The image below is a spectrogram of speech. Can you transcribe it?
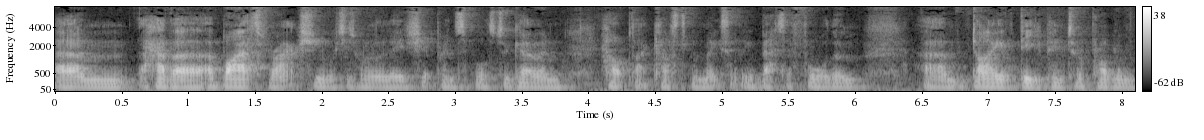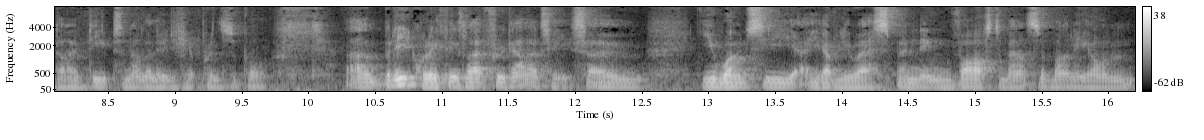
um, have a, a, bias for action, which is one of the leadership principles, to go and help that customer make something better for them. Um, dive deep into a problem, dive deep is another leadership principle. Um, but equally, things like frugality. So you won't see AWS spending vast amounts of money on,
